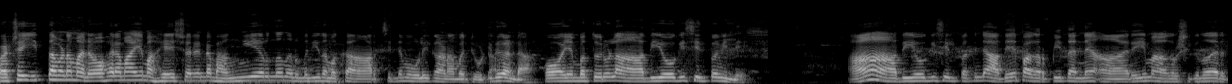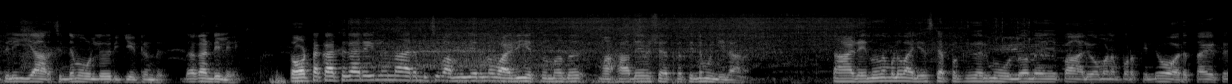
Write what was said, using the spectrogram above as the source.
പക്ഷേ ഇത്തവണ മനോഹരമായ മഹേശ്വരന്റെ ഭംഗിയേറുന്ന നിർമ്മിതി നമുക്ക് ആർച്ചിന്റെ മുകളിൽ കാണാൻ പറ്റൂ ഇത് കണ്ട? കോയമ്പത്തൂരുള്ള ആദിയോഗി ശില്പമില്ലേ? ആ ആദിയോഗി ശില്പത്തിന്റെ അതേ പകർപ്പിൽ തന്നെ ആരെയും ആകർഷിക്കുന്ന തരത്തിൽ ഈ ആർച്ചിന്റെ മുകളിൽ ഒരുക്കിയിട്ടുണ്ട്. ഇതാ കണ്ടില്ലേ? തോട്ടക്കാട്ടുകാരയിൽ നിന്ന് ആരംഭിച്ച് വന്നു ചേരുന്ന വഴി എത്തുന്നത് മഹാദേവ ക്ഷേത്രത്തിന്റെ മുന്നിലാണ്. താഴേന്ന് നമ്മൾ വലിയ സ്റ്റെപ്പൊക്കെ കയറി മുകളിൽ വന്നു കഴിഞ്ഞപ്പോൾ ആലുവ മണപ്പുറത്തിന്റെ ഓരത്തായിട്ട്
